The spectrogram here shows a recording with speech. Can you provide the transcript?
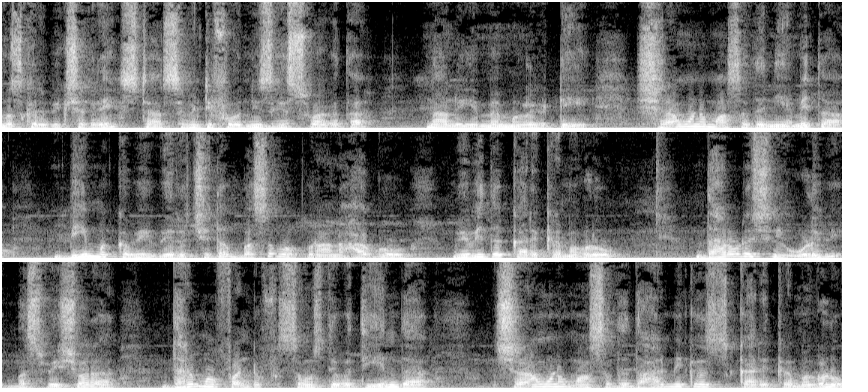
ನಮಸ್ಕಾರ ವೀಕ್ಷಕರೇ ಸ್ಟಾರ್ ಸೆವೆಂಟಿ ಫೋರ್ ನ್ಯೂಸ್ಗೆ ಸ್ವಾಗತ. ನಾನು ಎಂ ಎಂ ಮಂಗಳಗಟ್ಟಿ. ಶ್ರಾವಣ ಮಾಸದ ನಿಯಮಿತ ಭೀಮಕವಿ ವಿರಚಿತ ಬಸವ ಪುರಾಣ ಹಾಗೂ ವಿವಿಧ ಕಾರ್ಯಕ್ರಮಗಳು. ಧಾರವಾಡ ಶ್ರೀ ಉಳಿವಿ ಬಸವೇಶ್ವರ ಧರ್ಮ ಫಂಡ್ ಸಂಸ್ಥೆ ವತಿಯಿಂದ ಶ್ರಾವಣ ಮಾಸದ ಧಾರ್ಮಿಕ ಕಾರ್ಯಕ್ರಮಗಳು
